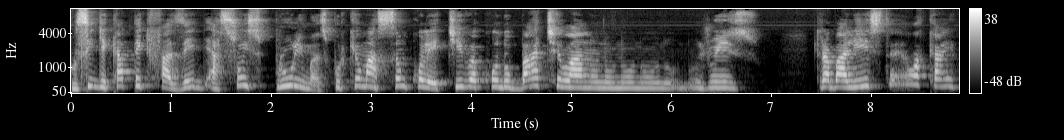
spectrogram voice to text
O sindicato tem que fazer ações prúlimas, porque uma ação coletiva, quando bate lá no, no, no, no juiz trabalhista, ela cai.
